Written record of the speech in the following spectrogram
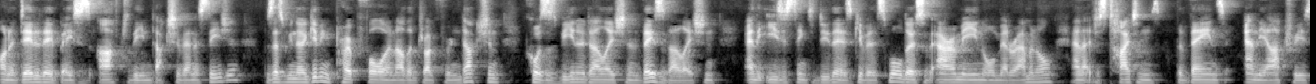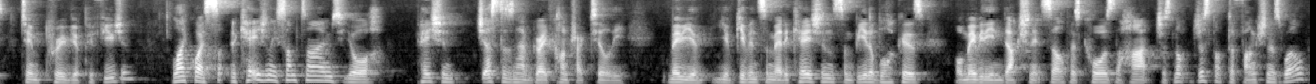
on a day-to-day basis after the induction of anesthesia, because as we know, giving propofol and other drug for induction causes venodilation and vasodilation, and the easiest thing to do there is give it a small dose of aramine or metaraminol, and that just tightens the veins and the arteries to improve your perfusion. Likewise, occasionally, sometimes your patient just doesn't have great contractility. Maybe you've, you've given some medications, some beta blockers, or maybe the induction itself has caused the heart just not, just not to function as well.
